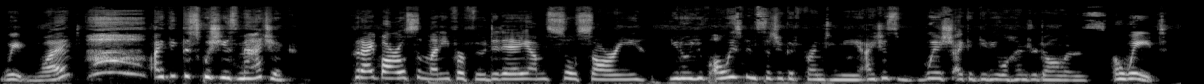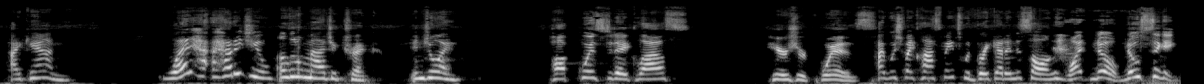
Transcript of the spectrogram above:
Wait, what? I think the Squishy is magic. Could I borrow some money for food today? I'm so sorry. You know, you've always been such a good friend to me. I just wish I could give you a hundred dollars. Oh wait, I can. What? H- how did you? A little magic trick. Enjoy. Pop quiz today, class. Here's your quiz. I wish my classmates would break out into song. What? No, no singing.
